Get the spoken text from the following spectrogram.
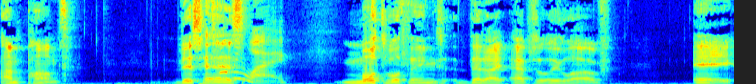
I'm pumped. This has why. multiple things that I absolutely love. A.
